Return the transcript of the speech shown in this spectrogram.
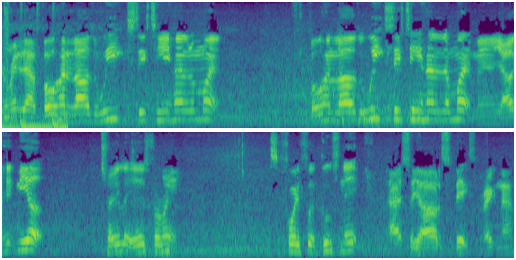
Can rent it out $400 a week, $1,600 a month. $400 a week, $1,600 a month, man. Y'all hit me up. Trailer is for rent. It's a 40 foot gooseneck. I'll show y'all all the specs right now.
